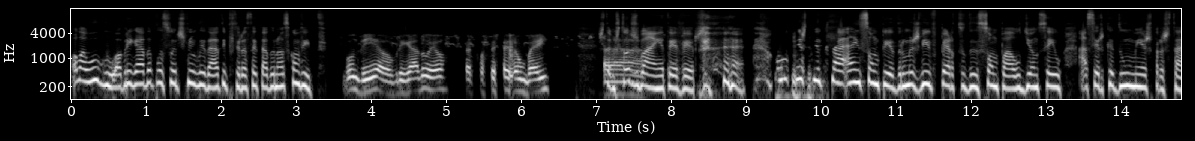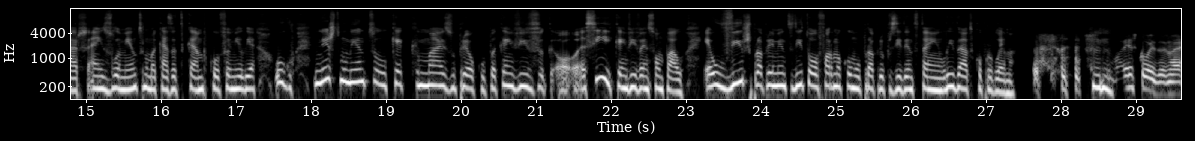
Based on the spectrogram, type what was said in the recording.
Olá Hugo, obrigada pela sua disponibilidade e por ter aceitado o nosso convite. Bom dia, obrigado eu. Espero que vocês estejam bem Estamos todos ah. bem até ver. o Hugo neste momento está em São Pedro, mas vive perto de São Paulo, de onde saiu há cerca de um mês para estar em isolamento, numa casa de campo com a família. Hugo, neste momento, o que é que mais o preocupa? Quem vive assim e quem vive em São Paulo? É o vírus propriamente dito ou a forma como o próprio Presidente tem lidado com o problema? Várias coisas, não é?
